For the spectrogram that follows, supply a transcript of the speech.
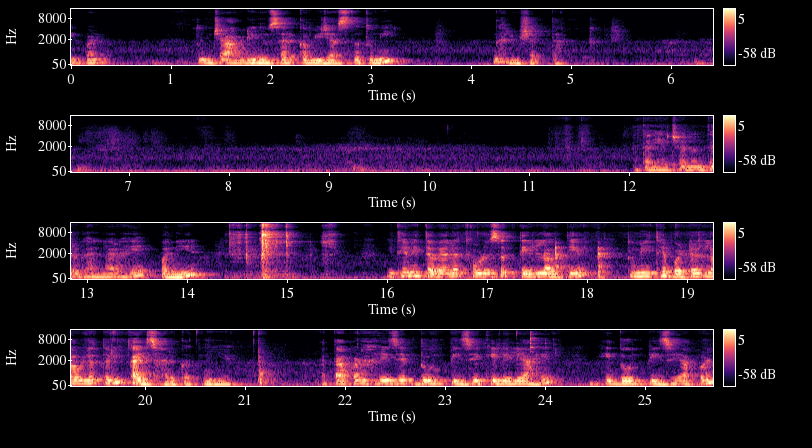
हे पण तुमच्या आवडीनुसार कमी जास्त तुम्ही घालू शकता. आता याच्यानंतर घालणार आहे पनीर. इथे मी तव्याला थोडंसं तेल लावते तुम्ही इथे बटर लावलं तरी काहीच हरकत नाही आहे आता आपण हे जे दोन पिझे केलेले आहेत हे दोन पिझे आपण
